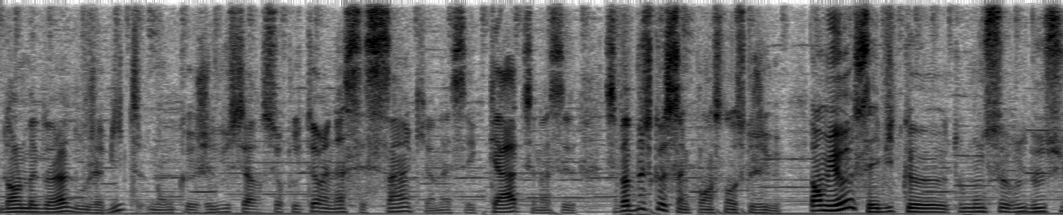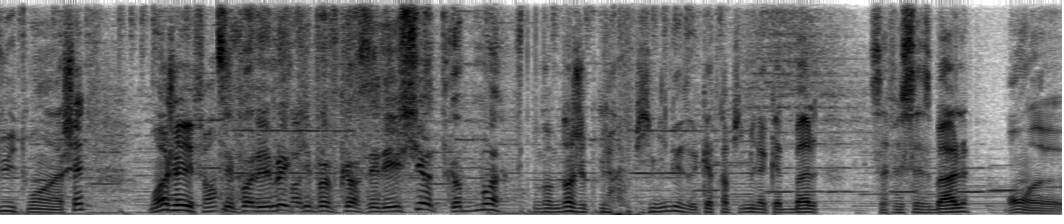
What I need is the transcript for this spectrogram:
dans le McDonald's où j'habite. Donc euh, j'ai vu sur, sur Twitter, il y en a c'est 5, il y en a c'est 4, il y en a c'est... C'est pas plus que 5 pour l'instant ce que j'ai vu. Tant mieux, ça évite que tout le monde se rue dessus et tout le monde en achète. Moi j'avais faim. C'est pas les mecs qui peuvent casser des chiottes comme moi. Donc en même temps j'ai pris le Happy Meal, 4 Happy Meal à 4 balles, ça fait 16 balles. Bon, euh,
